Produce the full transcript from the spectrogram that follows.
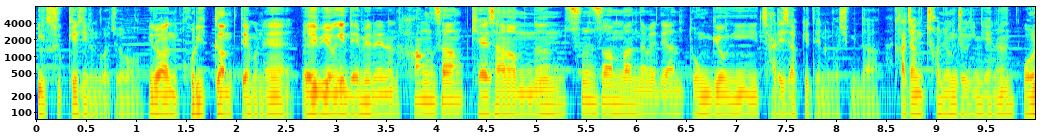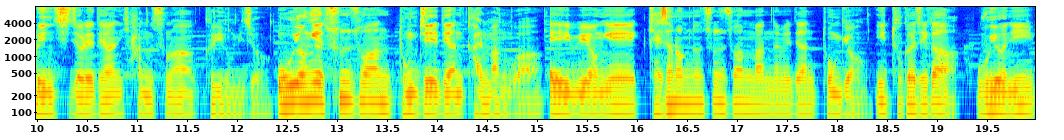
익숙해지는 거죠. 이러한 고립감 때문에 AB형의 내면에는 항상 계산 없는 순수한 만남에 대한 동경이 자리 잡게 되는 것입니다. 가장 전형적인 예는 어린 시절에 대한 향수나 그리움이죠. O형의 순수한 뻔뻔한 동지에 대한 갈망과 AB형의 계산 없는 순수한 만남에 대한 동경. 이 두 가지가 우연히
